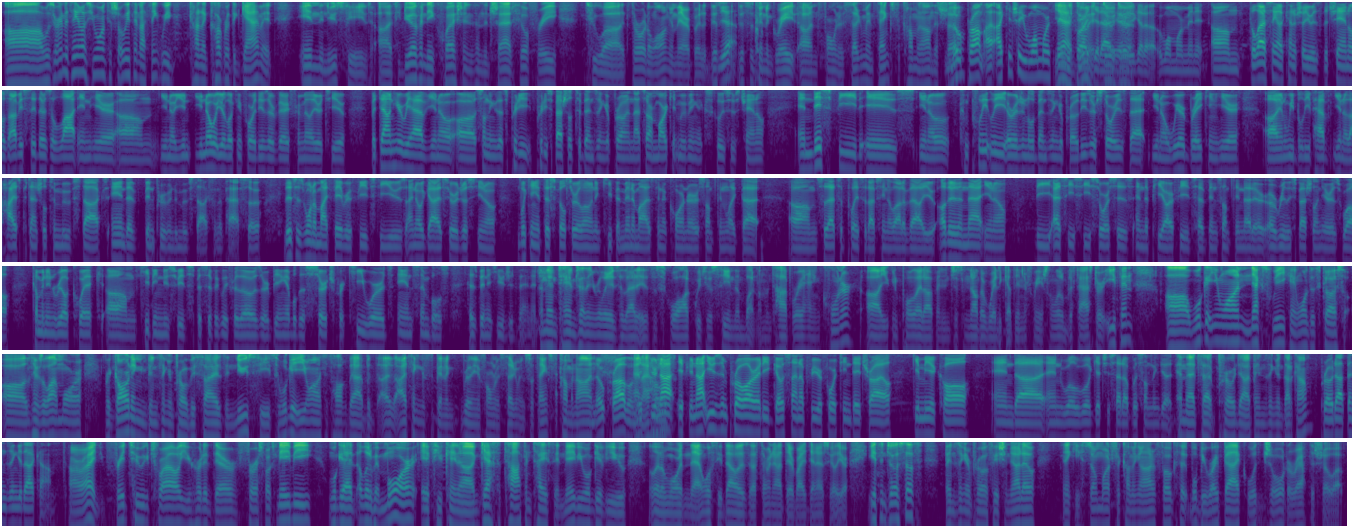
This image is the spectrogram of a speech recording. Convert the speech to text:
Uh, was there anything else you wanted to show, Ethan? I think we kind of covered the gamut in the newsfeed. Uh, if you do have any questions in the chat, feel free to uh, throw it along in there. But this Yeah. this has been a great uh, informative segment. Thanks for coming on the show. No problem. I, I can show you one more thing Yeah, before I it, get out it, of here. We got a, one more minute. Um, the last thing I'll kind of show you is the channels. Obviously, there's a lot in here. Um, you know, you, you know what you're looking for. These are very familiar to you. But down here we have, you know, uh, something that's pretty pretty special to Benzinga Pro, and that's our market moving exclusives channel. And this feed is, you know, completely original Benzinga Pro. These are stories that, you know, we're breaking here, uh, and we believe have, you know, the highest potential to move stocks and have been proven to move stocks in the past. So this is one of my favorite feeds to use. I know guys who are just, you know, looking at this filter alone and keep it minimized in a corner or something like that. Um, so that's a place that I've seen a lot of value. Other than that, you know, the SEC sources and the PR feeds have been something that are, are really special in here as well. Coming in real quick, um, keeping news feeds specifically for those, or being able to search for keywords and symbols has been a huge advantage. And then tangentially related to that is the squawk, which you'll see in the button on the top right-hand corner. Uh, you can pull that up, and it's just another way to get the information a little bit faster. Ethan, uh, we'll get you on next week, and we'll discuss. Uh, there's a lot more regarding Benzinga Pro besides the news feed, so we'll get you on to talk that. But I, I think this has been a really informative segment. So thanks for coming on. No problem. And if I you're hope- not if you're not using Pro already, go sign up for your 14-day trial. Give me a call, and uh, and we'll we'll get you set up with something good. And that's at pro.benzinger.com. Pro.benzinga.com. All right, free two-week trial. You heard it there first, folks. Maybe we'll get a little bit more if you can uh, guess the top enticing. Maybe we'll give you a little more than that. We'll see. That was uh, thrown out there by Dennis earlier. Ethan Joseph, Benzinga Pro aficionado. Thank you so much for coming on, folks. We'll be right back with Joel to wrap the show up.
